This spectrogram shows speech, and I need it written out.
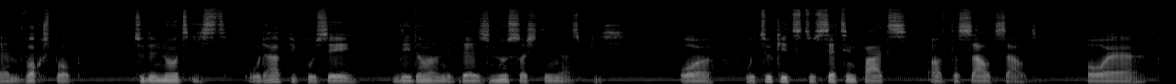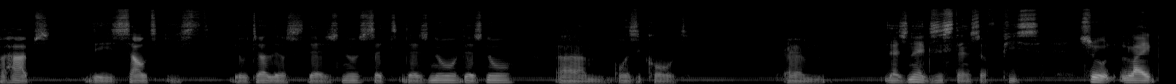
um, Vox Pop to the northeast, would have people saying they don't. There's no such thing as peace, or we took it to certain parts of the south south, or perhaps the southeast. They will tell us there's no set. There's no. There's no. Um, what's it called? Um, there's no existence of peace. So, like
